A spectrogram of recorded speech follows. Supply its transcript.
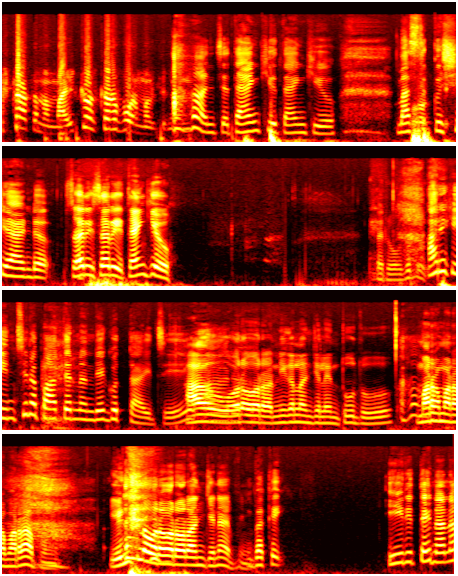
ಇಷ್ಟ ಆತ ನಮ್ಮ ಮೈಕೋಸ್ಕರ ಫೋನ್ ಮಾಡ್ತೀನಿ. ಅಂಚ. ಥ್ಯಾಂಕ್ ಯು ಥ್ಯಾಂಕ್ ಯು ಮಸ್ತ್ ಖುಷಿ ಆಂಡ್ ಸರಿ ಸರಿ. ಥ್ಯಾಂಕ್ ಯು ಅರಿಗೆ ಇಂಚಿನ ಪಾತೆರ್ ನಂದೇ ಗೊತ್ತಾಯ್ಜಿ. ಹೊರ ಹೊರ ನಿಗಲಂಜಲೆನ್ ತೂದು? ಮರ ಮರ ಮರ ಆಪು ಎಂಗ್ಲ ಹೊರ ಹೊರ ಹೊರ ಅಂಚೆನೆ ಆಪಿನ್ ಬಕ. ಈ ರೀತಿ ನಾನು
